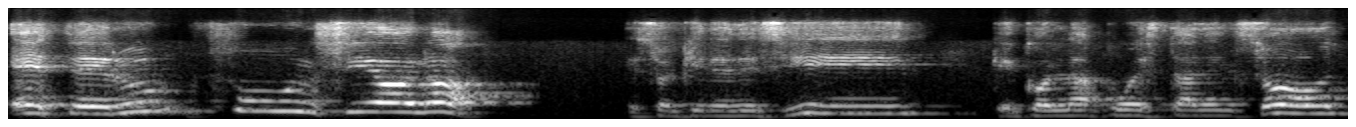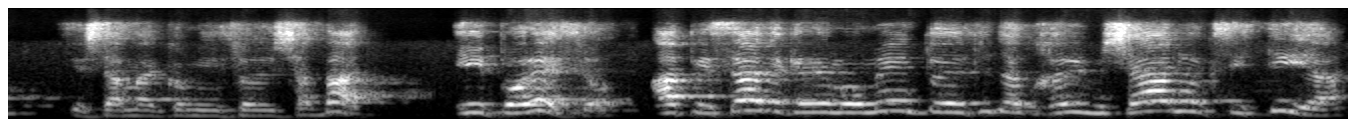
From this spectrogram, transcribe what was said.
este Erum funcionó. Eso quiere decir que con la puesta del sol se llama el comienzo del Shabbat. Y por eso, a pesar de que en el momento Sutat Javim ya no existía,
